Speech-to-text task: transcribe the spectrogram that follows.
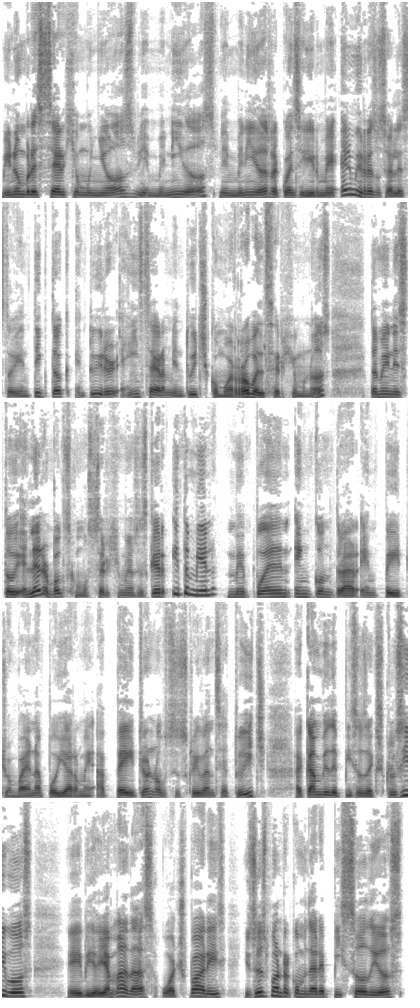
Mi nombre es Sergio Muñoz, bienvenidos, bienvenidos. Recuerden seguirme en mis redes sociales, estoy en TikTok, en Twitter, en Instagram y en Twitch como arroba el Sergio Muñoz. También estoy en Letterboxd como Sergio Muñoz Esquer y también me pueden encontrar en Patreon. Vayan a apoyarme a Patreon o suscríbanse a Twitch a cambio de episodios exclusivos, eh, videollamadas, watch parties y ustedes pueden recomendar episodios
